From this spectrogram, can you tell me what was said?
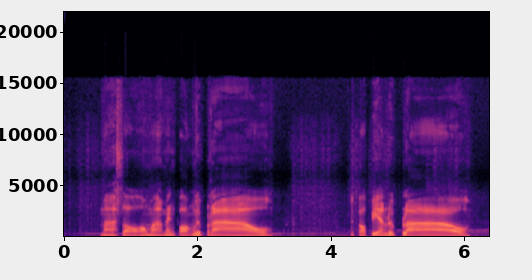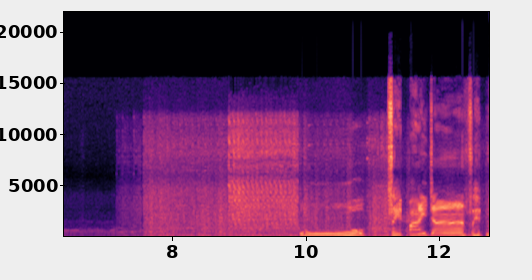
ๆ มาสองมาแมงป่องหรือเปล่าสกอร์เปียนหรือเปล่า โอ้โหเสร็จไปจ้าเสร็จไป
